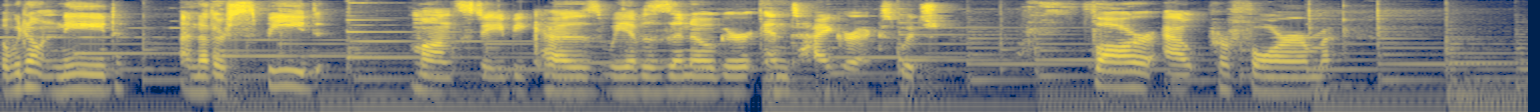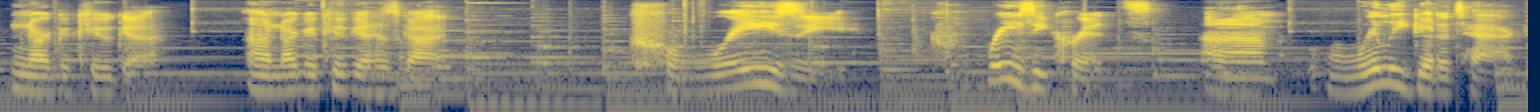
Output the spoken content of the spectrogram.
But we don't need another speed Monstie because we have Zinogre and Tigrex, which far outperform Nargacuga. Uh, Nargacuga has got crazy, crazy crits. Um, really good attack.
